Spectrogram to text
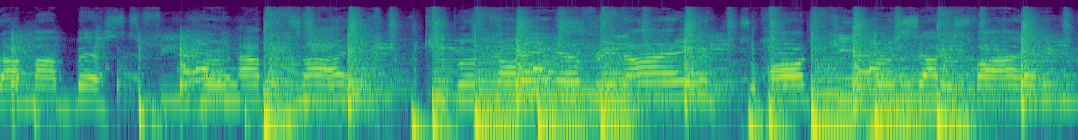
tried my best to feed her appetite. Keep her coming every night So hard to keep her satisfied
